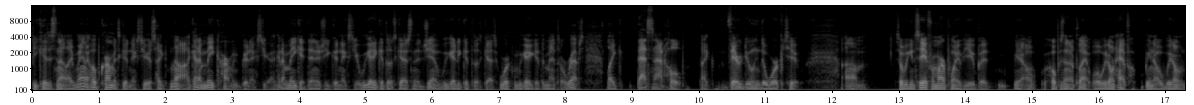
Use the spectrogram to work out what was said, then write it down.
because it's not like, man, I hope Carman's good next year. It's like, no, I got to make Carmen good next year. I got to make Adeniji good next year. We got to get those guys in the gym. We got to get those guys working. We got to get the mental reps. Like that's not hope. Like they're doing the work too. Um, so we can say it from our point of view, but you know, hope is not a plan. Well, we don't have, you know, we don't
